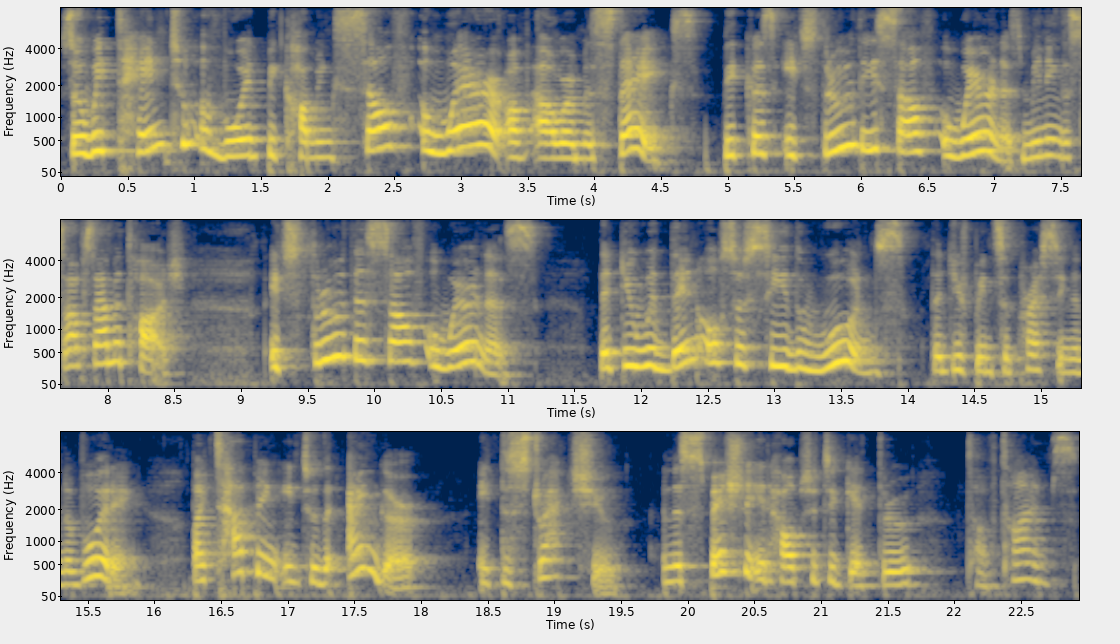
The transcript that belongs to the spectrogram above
So we tend to avoid becoming self aware of our mistakes because it's through this self awareness, meaning the self sabotage, it's through this self awareness that you would then also see the wounds that you've been suppressing and avoiding. By tapping into the anger, it distracts you, and especially it helps you to get through tough times.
